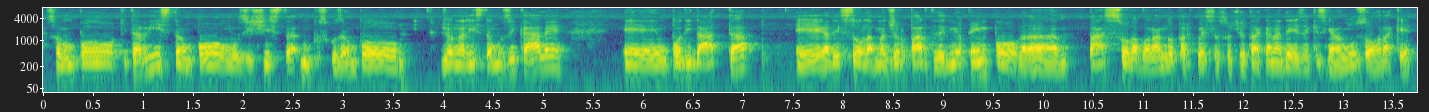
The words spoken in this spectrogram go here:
sono un po' chitarrista, un po' musicista, scusa, un po' giornalista musicale, un po' didatta e adesso la maggior parte del mio tempo la passo lavorando per questa società canadese che si chiama Musora che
